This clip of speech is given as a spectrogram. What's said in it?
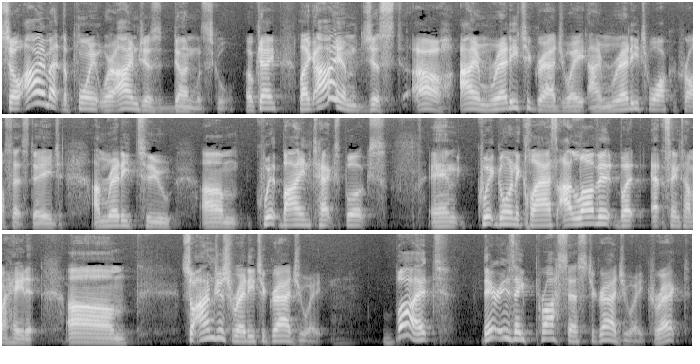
So I'm at the point where I'm just done with school, okay? Like I am just, oh, I am ready to graduate. I'm ready to walk across that stage. I'm ready to um, quit buying textbooks and quit going to class. I love it, but at the same time, I hate it. Um, so I'm just ready to graduate. But there is a process to graduate, correct?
